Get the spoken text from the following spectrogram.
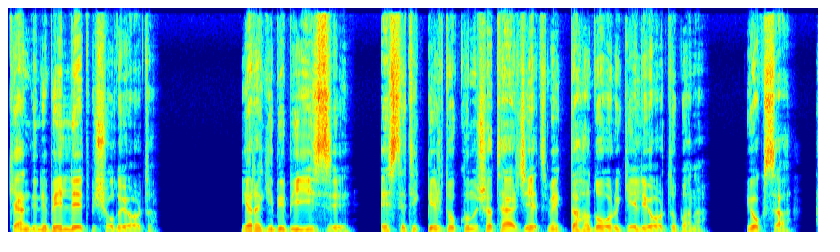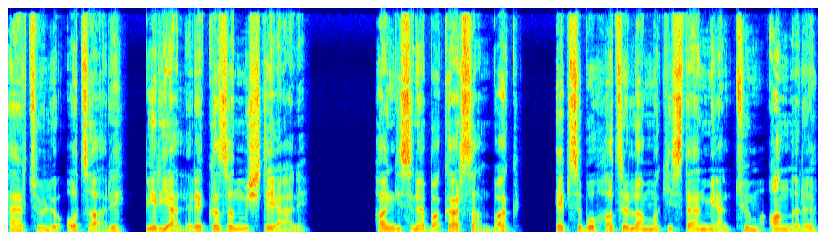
kendini belli etmiş oluyordu. Yara gibi bir izi, estetik bir dokunuşa tercih etmek daha doğru geliyordu bana. Yoksa her türlü o tarih bir yerlere kazınmıştı yani. Hangisine bakarsan bak, Hepsi bu hatırlanmak istenmeyen tüm anları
